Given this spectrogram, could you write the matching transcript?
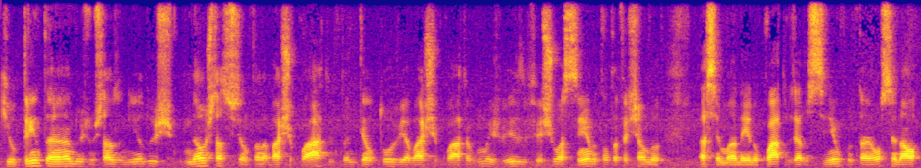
que o 30 anos nos Estados Unidos não está sustentando abaixo de 4, então ele tentou vir abaixo de 4 algumas vezes e fechou acima, então está fechando a semana aí no 4,05, então é um sinal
